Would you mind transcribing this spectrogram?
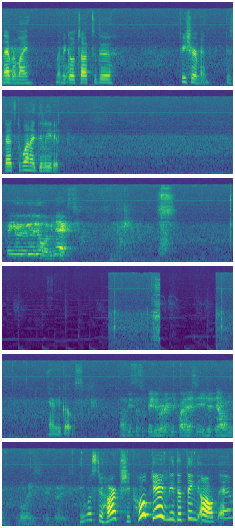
Never Oh, mind. Let me go talk to the fisherman, because that's the one I deleted. Hey, yo, yo, yo, yo, I'm next. There he goes. A vista superior aqui parece GTA 1, 2 e 3. He wants the harp ship. Who gave me the thing? Oh, damn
